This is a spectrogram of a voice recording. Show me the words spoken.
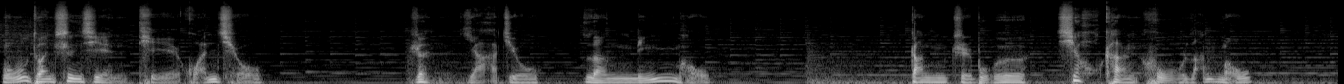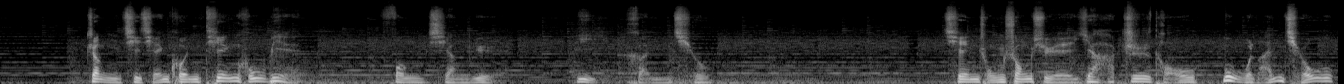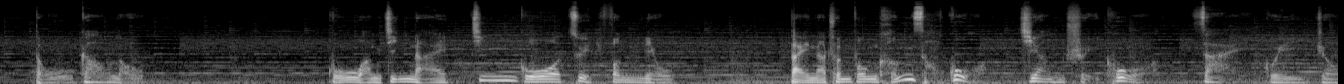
无端深陷铁环囚，任雅鸠冷凝眸。刚直不阿，笑看虎狼谋。正气乾坤天忽变，风相月一痕秋。千重霜雪压枝头，木兰裘斗高楼。古往今来，巾帼最风流。待那春风横扫过，江水阔，再归舟。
